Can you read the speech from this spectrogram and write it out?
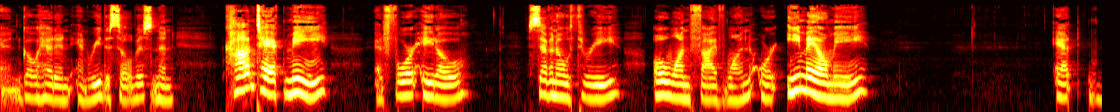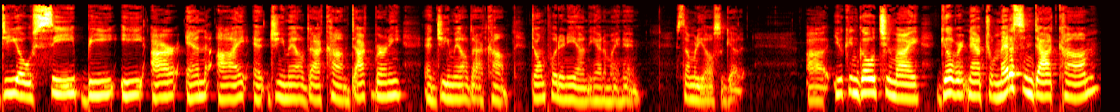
and go ahead and, and read the syllabus and then contact me at 480 703 0151 or email me at docberni at gmail.com. docberni at gmail.com. Don't put an E on the end of my name. Somebody else will get it. Uh, you can go to my gilbertnaturalmedicine.com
